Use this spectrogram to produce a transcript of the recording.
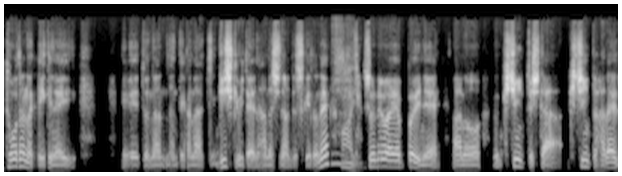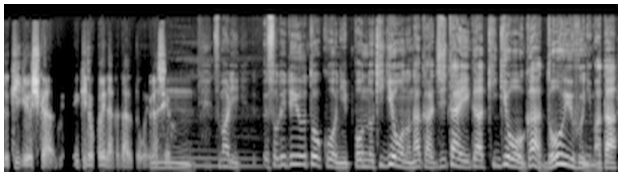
通らなきゃいけないえーと、なんなんていうかな儀式みたいな話なんですけどね、はい、それはやっぱりねあのきちんとしたきちんと払える企業しか生き残れなくなると思いますよ。つまりそれでいうとこう日本の企業の中自体が企業がどういうふうにまた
